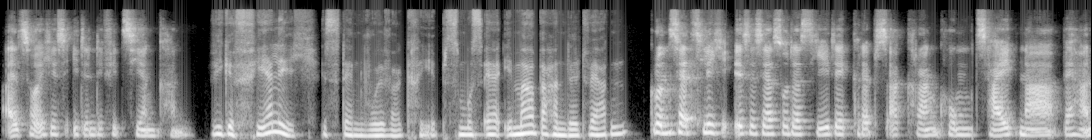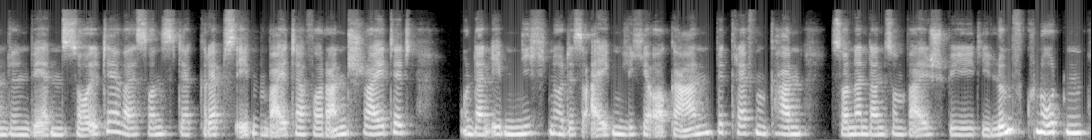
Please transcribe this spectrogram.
als solches identifizieren kann. Wie gefährlich ist denn Vulvakrebs? Muss er immer behandelt werden? Grundsätzlich ist es ja so, dass jede Krebserkrankung zeitnah behandeln werden sollte, weil sonst der Krebs eben weiter voranschreitet und dann eben nicht nur das eigentliche Organ betreffen kann, sondern dann zum Beispiel die Lymphknoten.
